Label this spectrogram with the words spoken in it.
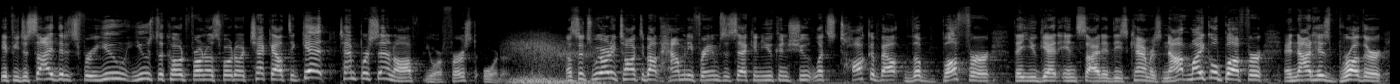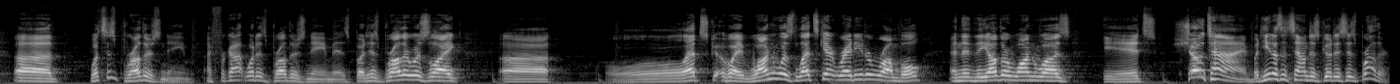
If you decide that it's for you, use the code froknowsphoto at checkout to get 10% off your first order. Now, since we already talked about how many frames a second you can shoot, let's talk about the buffer that you get inside of these cameras. Not Michael Buffer and not his brother. Uh, what's his brother's name? I forgot what his brother's name is, but his brother was like, uh, let's go. Wait, one was let's get ready to rumble, and then the other one was it's showtime. But he doesn't sound as good as his brother.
